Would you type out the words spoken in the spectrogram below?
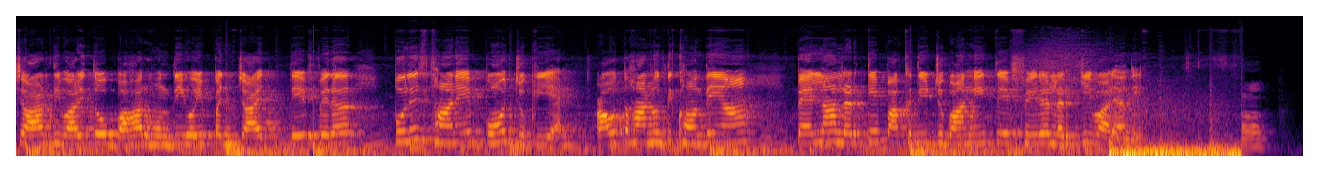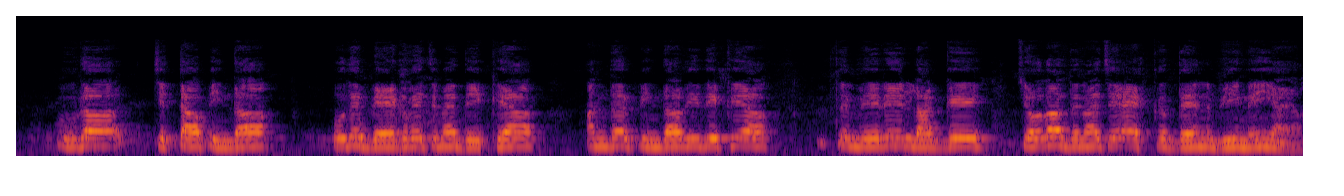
ਚਾਰ ਦੀਵਾਰੀ ਤੋਂ ਬਾਹਰ ਹੁੰਦੀ ਹੋਈ ਪੰਚਾਇਤ ਤੇ ਫਿਰ ਪੁਲਿਸ ਥਾਣੇ ਪਹੁੰਚ ਚੁੱਕੀ ਹੈ। ਆਓ ਤੁਹਾਨੂੰ ਦਿਖਾਉਂਦੇ ਹਾਂ ਪਹਿਲਾਂ ਲੜਕੇ ਪੱਖ ਦੀ ਜ਼ੁਬਾਨੀ ਤੇ ਫਿਰ ਲੜਕੀ ਵਾਲਿਆਂ ਦੀ। ਪੂਰਾ ਚਿੱਟਾ ਪੀਂਦਾ ਉਹਦੇ ਬੈਗ ਵਿੱਚ ਮੈਂ ਦੇਖਿਆ ਅੰਦਰ ਪੀਂਦਾ ਵੀ ਦੇਖਿਆ ਤੇ ਮੇਰੇ ਲਾਗੇ 14 ਦਿਨਾਂ 'ਚ ਇੱਕ ਦਿਨ ਵੀ ਨਹੀਂ ਆਇਆ।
